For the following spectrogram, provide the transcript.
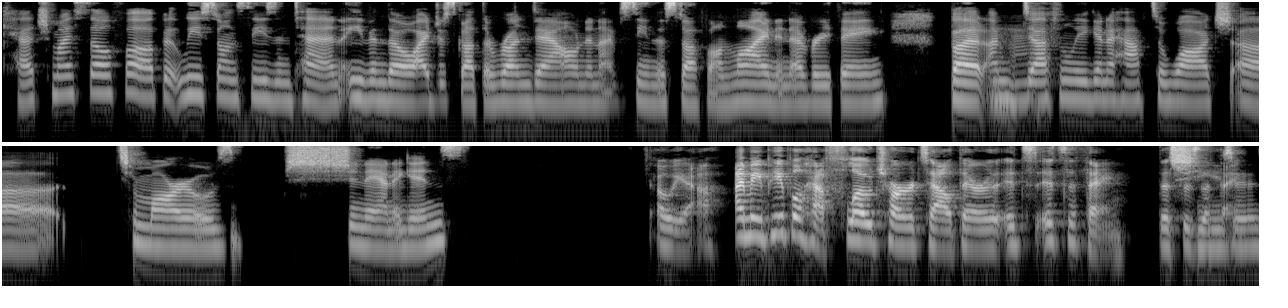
catch myself up at least on season ten, even though I just got the rundown and I've seen the stuff online and everything. But I'm mm-hmm. definitely gonna have to watch uh, tomorrow's shenanigans. Oh yeah, I mean, people have flow charts out there. It's it's a thing. This Jesus. is a thing.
